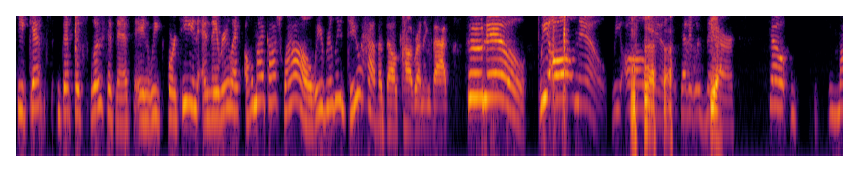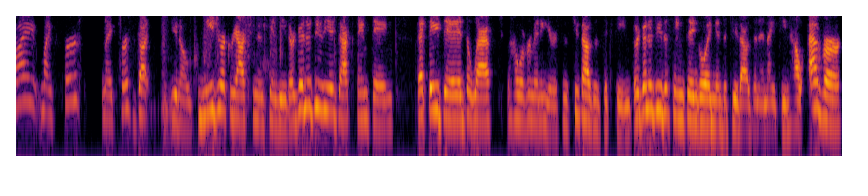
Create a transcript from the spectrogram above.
he gets this explosiveness in week 14, and they realize, oh my gosh, wow, we really do have a bell cow running back. Who knew? We all knew. We all knew that it was there. Yeah. So my my first my first gut, you know, knee jerk reaction is going to be they're going to do the exact same thing that they did the last however many years since 2016. They're going to do the same thing going into 2019. However,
